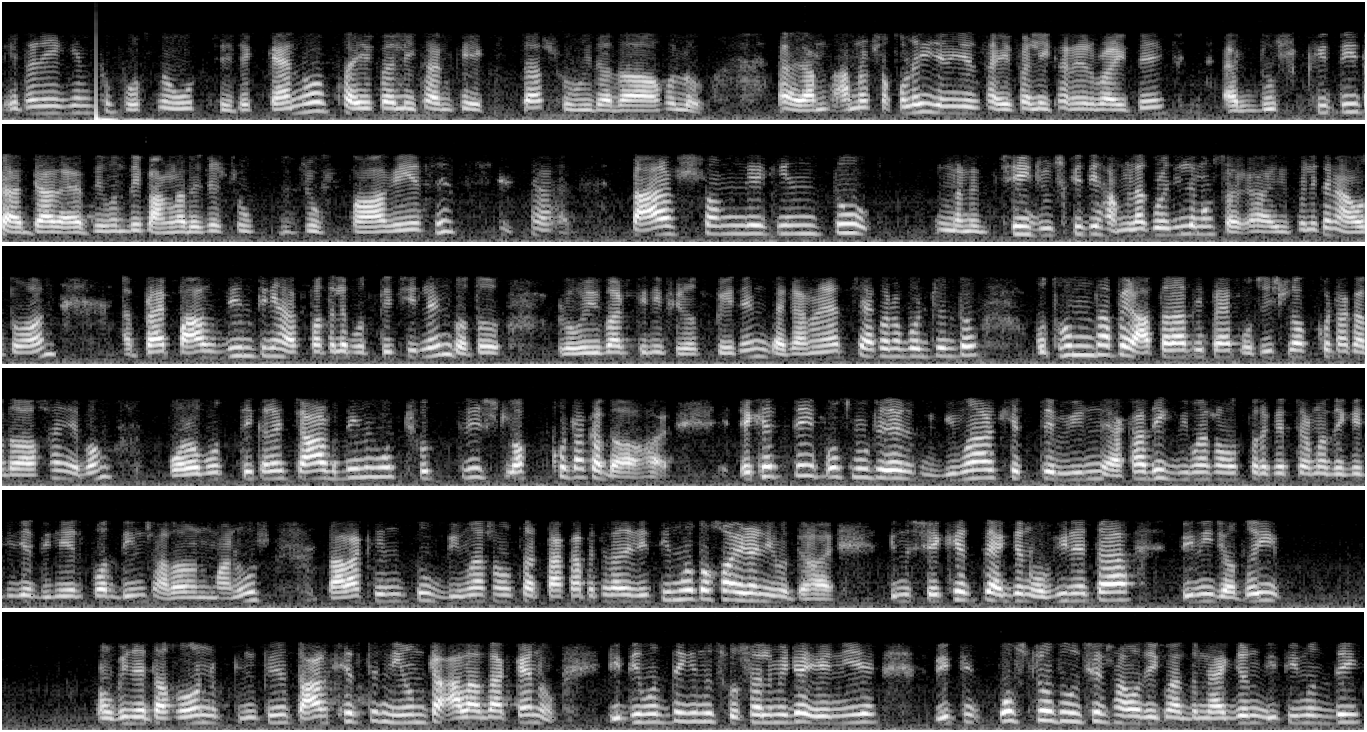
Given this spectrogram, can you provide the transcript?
এটা নিয়ে কিন্তু প্রশ্ন উঠছে যে কেন সাইফ আলী খানকে এক্সট্রা সুবিধা দেওয়া হলো? আমরা সকলেই জানি যে সাইফ আলী খানের বাড়িতে এক দুষ্কৃতী তার যার ইতিমধ্যে বাংলাদেশের যুগ পাওয়া গিয়েছে। হ্যাঁ, তার সঙ্গে কিন্তু মানে সেই দুষ্কৃতী হামলা করেছিল এবং সাইফ আলী খান আহত হন। প্রায় পাঁচ দিন তিনি হাসপাতালে ভর্তি ছিলেন। গত রবিবার তিনি ফেরত পেয়েছেন। যা জানা যাচ্ছে এখনও পর্যন্ত প্রথম ধাপে রাতারাতি প্রায় পঁচিশ লক্ষ টাকা দেওয়া হয় এবং পরবর্তীকালে চার দিনে মোট ছত্রিশ লক্ষ টাকা দেওয়া হয়। এক্ষেত্রেই প্রশ্ন উঠে বিমার ক্ষেত্রে বিভিন্ন, একাধিক বিমা সংস্থার ক্ষেত্রে আমরা দেখেছি যে দিনের পর দিন সাধারণ মানুষ, তারা কিন্তু বিমা সংস্থার টাকা পেতে তাদের রীতিমতো হয়রানি হতে হয়। কিন্তু সেক্ষেত্রে একজন অভিনেতা, তিনি যতই অভিনেতা হন, কিন্তু তার ক্ষেত্রে নিয়মটা আলাদা কেন? ইতিমধ্যে কিন্তু সোশ্যাল মিডিয়া এ নিয়ে প্রশ্ন তুলছেন সামাজিক মাধ্যমে। একজন ইতিমধ্যেই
